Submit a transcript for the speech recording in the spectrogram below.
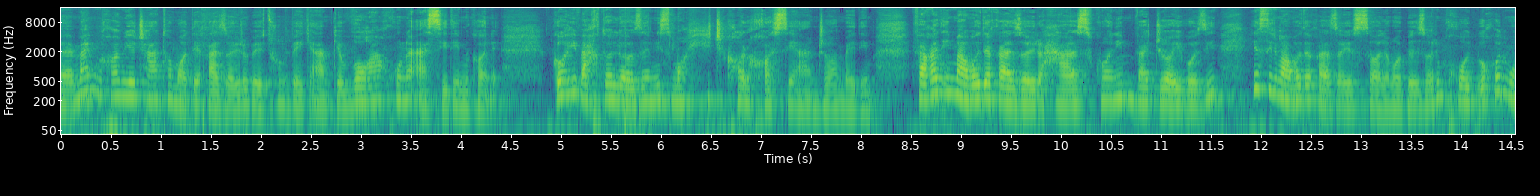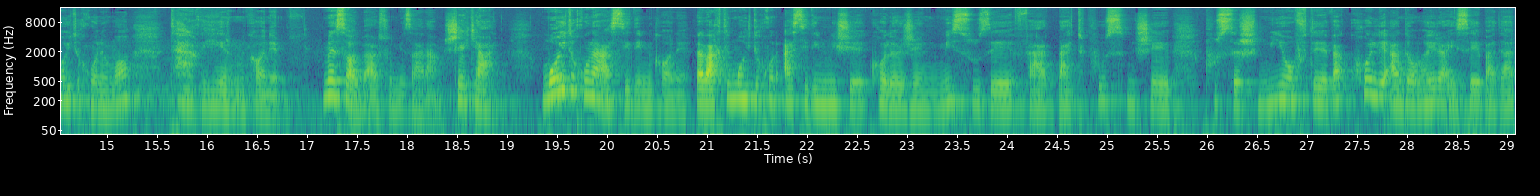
من می‌خوام یه چند تا ماده غذایی رو بهتون بگم که واقعا خون اسیدی می‌کنه. گاهی وقتا لازم نیست ما هیچ کار خاصی انجام بدیم. فقط این مواد غذایی رو حذف کنیم و جایگزین یه سری مواد غذایی سالم رو بذاریم. خود به خود محیط خون ما تغییر می‌کنه. مثال براتون می‌زنم. شکر. محیط خون اسیدی می‌کنه. و وقتی محیط خون اسیدی میشه کلاژن میسوزه فرد بدپوست میشه پوستش میفته و کلی اندام های رئیسه بدن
